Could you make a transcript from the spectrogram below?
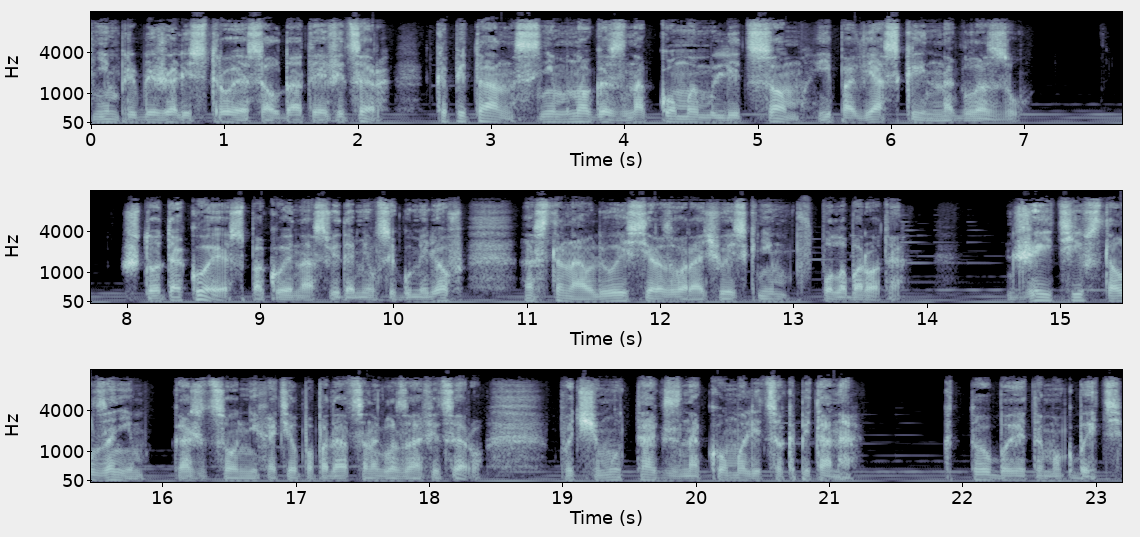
К ним приближались трое солдат и офицер. Капитан с немного знакомым лицом и повязкой на глазу. «Что такое?» – спокойно осведомился Гумилев, останавливаясь и разворачиваясь к ним в полоборота. Джей Ти встал за ним. Кажется, он не хотел попадаться на глаза офицеру. «Почему так знакомо лицо капитана?» «Кто бы это мог быть?»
